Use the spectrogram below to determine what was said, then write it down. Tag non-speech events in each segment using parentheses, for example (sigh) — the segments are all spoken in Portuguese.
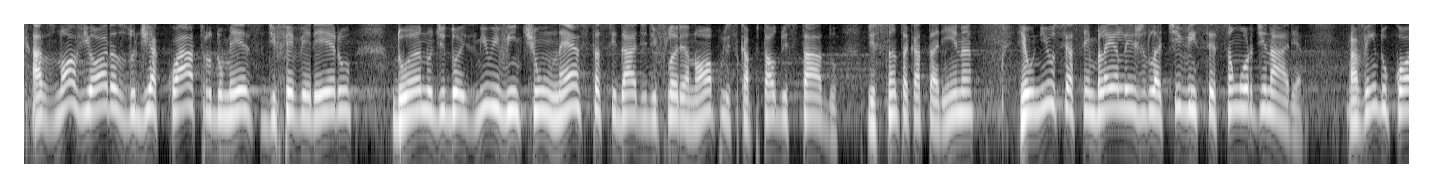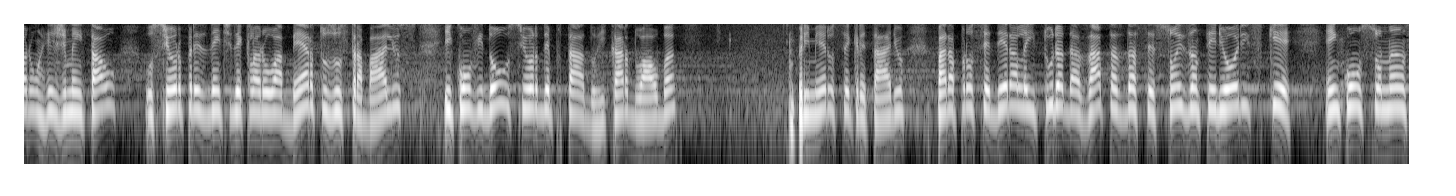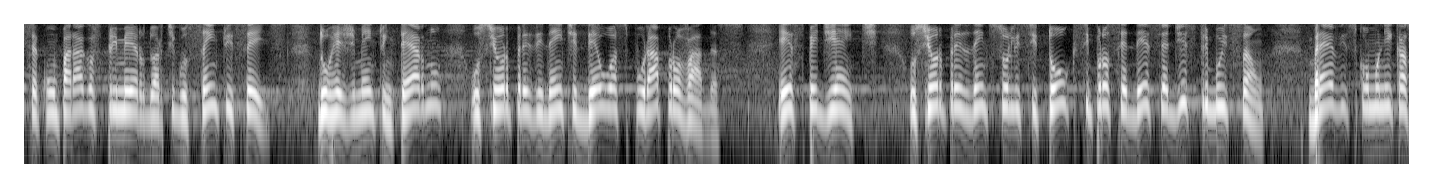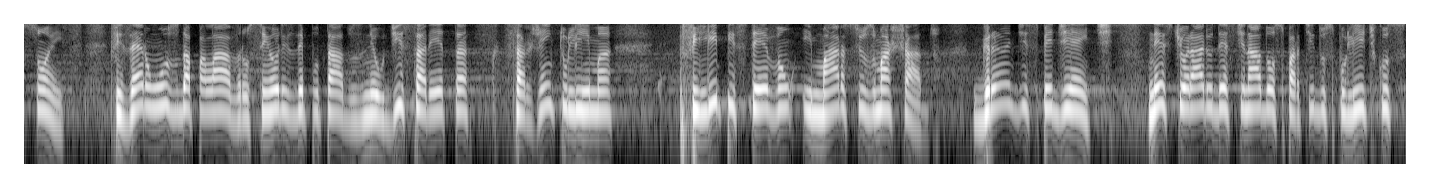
Às 9 horas do dia 4 do mês de fevereiro do ano de 2021, nesta cidade de Florianópolis, capital do estado de Santa Catarina, reuniu-se a Assembleia Legislativa em sessão ordinária. Havendo quórum regimental, o senhor presidente declarou abertos os trabalhos e convidou o senhor deputado Ricardo Alba primeiro secretário, para proceder à leitura das atas das sessões anteriores que, em consonância com o parágrafo 1 do artigo 106 do Regimento Interno, o senhor presidente deu-as por aprovadas. Expediente. O senhor presidente solicitou que se procedesse à distribuição breves comunicações. Fizeram uso da palavra os senhores deputados Neudi Sareta, Sargento Lima, Felipe Estevão e Márcios Machado grande expediente. Neste horário destinado aos partidos políticos,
